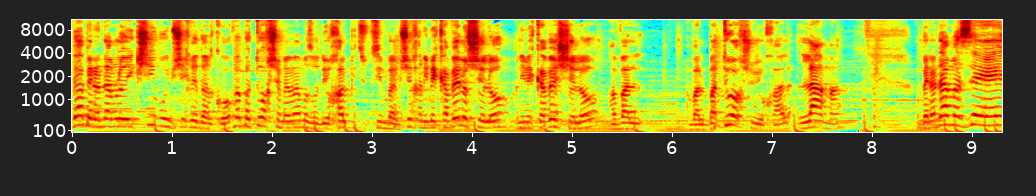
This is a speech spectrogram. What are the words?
והבן אדם לא הקשיב, הוא המשיך לדרכו, ובטוח שהבן אדם הזה עוד יאכל פיצוצים בהמשך. אני מקווה לו שלא, אני מקווה שלא, אבל, אבל בטוח שהוא יאכל. למה? הבן אדם הזה,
